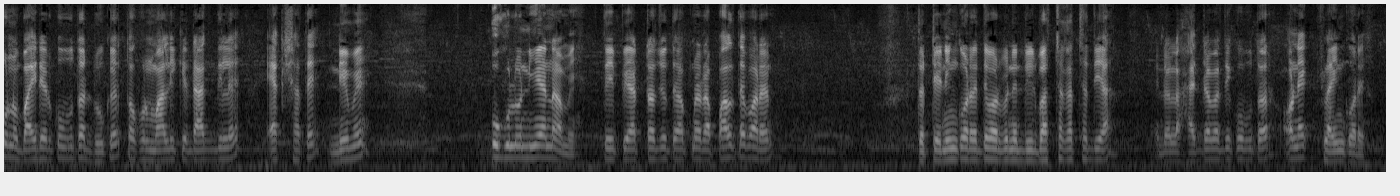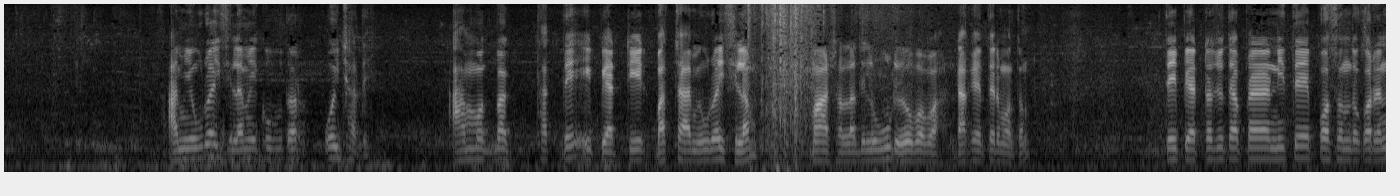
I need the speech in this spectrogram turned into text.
কোনো বাইরের কবুতর ঢুকে, তখন মালিকে ডাক দিলে একসাথে নেমে ওগুলো নিয়ে নামে। তো এই পেয়ারটা যদি আপনারা পালতে পারেন, তো ট্রেনিং করাইতে পারবেন ডির বাচ্চা কাচ্চা দিয়া। এটা হলো হায়দ্রাবাদি কবুতর, অনেক ফ্লাইং করে। আমি উড়াইছিলাম এই কবুতর ওই ছাদে। আহমদবাগ থাকতে এই পেয়ারটির বাচ্চা আমি উড়াইছিলাম। মাশাল্লাহ দিলে উড়েও বাবা, ডাকেতের মতন। তো এই পেয়ারটা যদি আপনারা নিতে পছন্দ করেন,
